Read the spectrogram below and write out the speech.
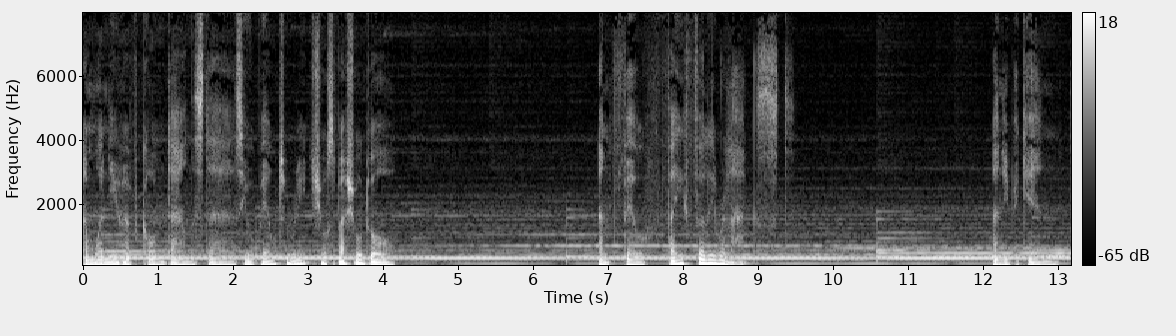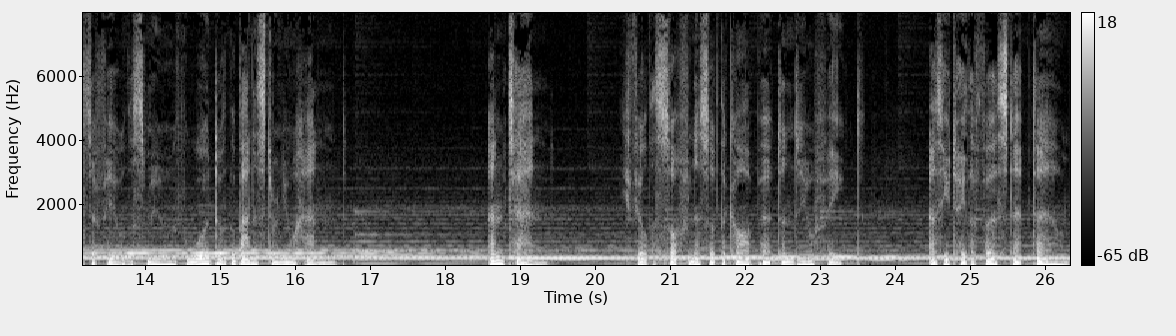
And when you have gone down the stairs, you'll be able to reach your special door and feel faithfully relaxed. And you begin to feel the smooth wood of the banister in your hand. And 10, you feel the softness of the carpet under your feet as you take the first step down.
